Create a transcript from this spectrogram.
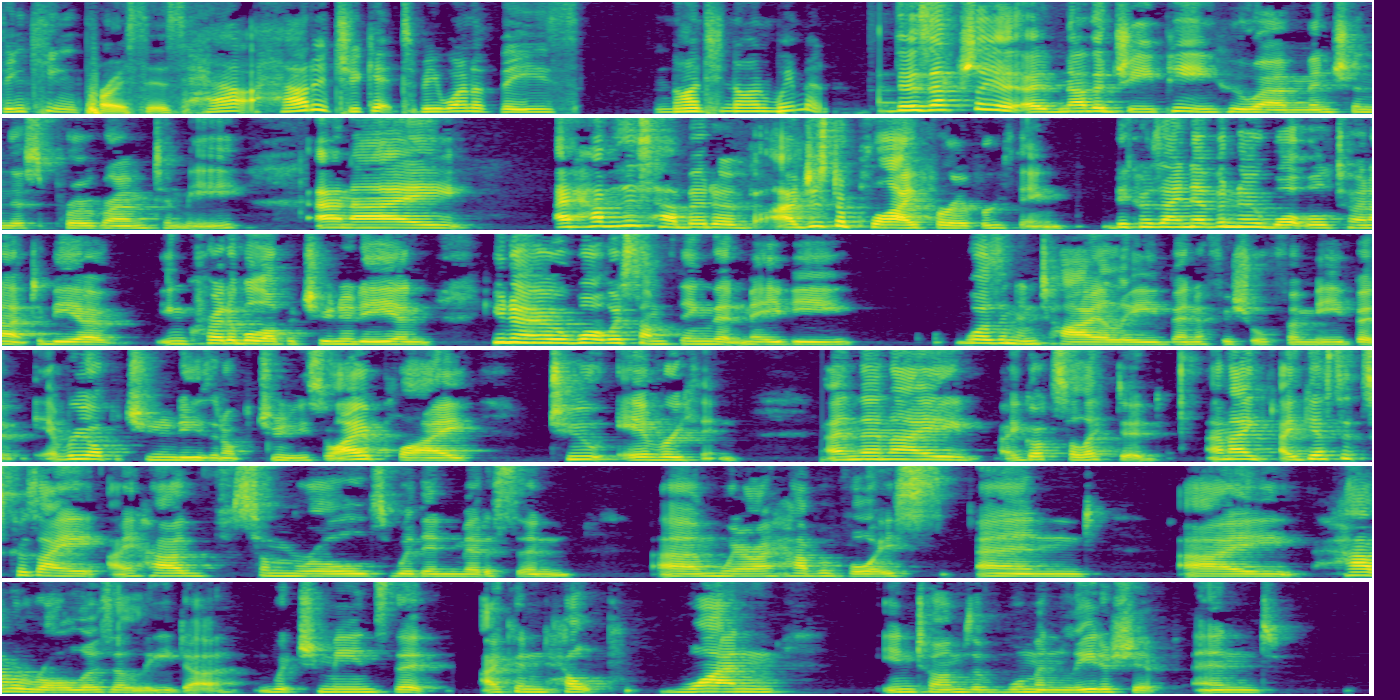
thinking process. How how did you get to be one of these 99 women? There's actually a, another GP who uh, mentioned this program to me, and I I have this habit of I just apply for everything because I never know what will turn out to be a incredible opportunity, and you know what was something that maybe wasn't entirely beneficial for me, but every opportunity is an opportunity. So I apply to everything. And then I, I got selected. And I, I guess it's because I, I have some roles within medicine um, where I have a voice and I have a role as a leader, which means that I can help one in terms of woman leadership and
